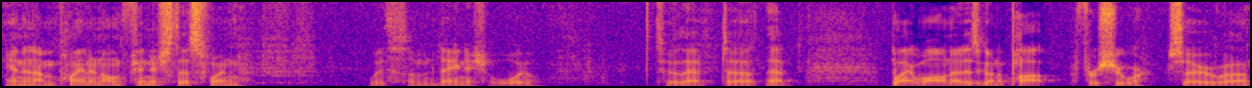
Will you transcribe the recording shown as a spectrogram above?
And then I'm planning on finish this one with some Danish oil. So that, uh, that black walnut is going to pop for sure. So uh,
